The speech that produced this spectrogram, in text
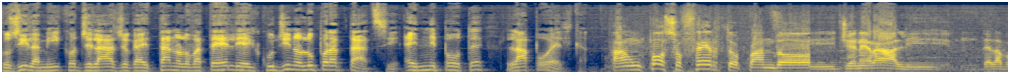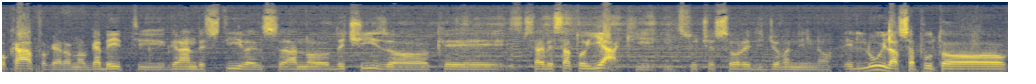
Così l'amico Gelasio Gaetano Lovatelli è il cugino Lupo Rattazzi e il nipote Lapo Elkan. Ha un po' sofferto quando i generali dell'avvocato, che erano Gabetti, Grande Stevens, hanno deciso che sarebbe stato Iacchi il successore di Giovannino. E lui l'ha saputo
